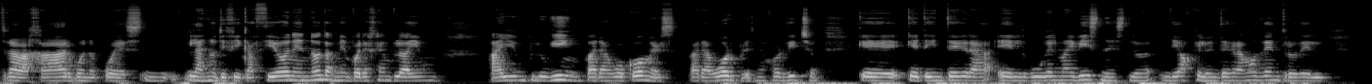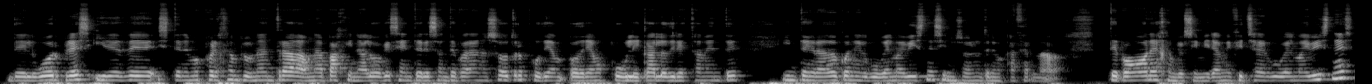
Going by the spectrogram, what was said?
trabajar, bueno, pues las notificaciones, ¿no? También, por ejemplo, hay un, hay un plugin para WooCommerce, para WordPress, mejor dicho, que, que te integra el Google My Business, digamos que lo integramos dentro del, del WordPress y desde, si tenemos, por ejemplo, una entrada, una página, algo que sea interesante para nosotros, podríamos publicarlo directamente integrado con el Google My Business y nosotros no tenemos que hacer nada. Te pongo un ejemplo, si miras mi ficha de Google My Business,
